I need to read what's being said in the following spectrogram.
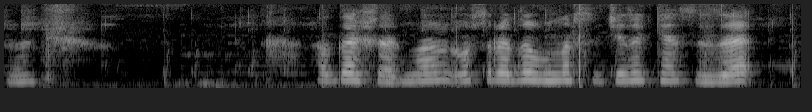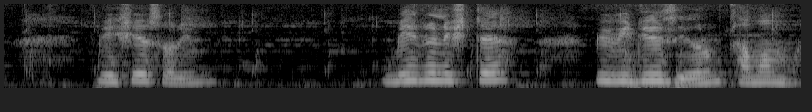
Sörc. Arkadaşlar ben o sırada bunları seçilirken size bir şey sorayım. Bir gün işte bir video izliyorum tamam mı?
